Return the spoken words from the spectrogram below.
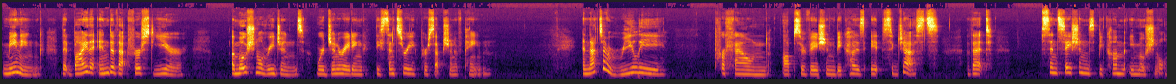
meaning that by the end of that first year, emotional regions were generating the sensory perception of pain. And that's a really profound observation because it suggests that sensations become emotional.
